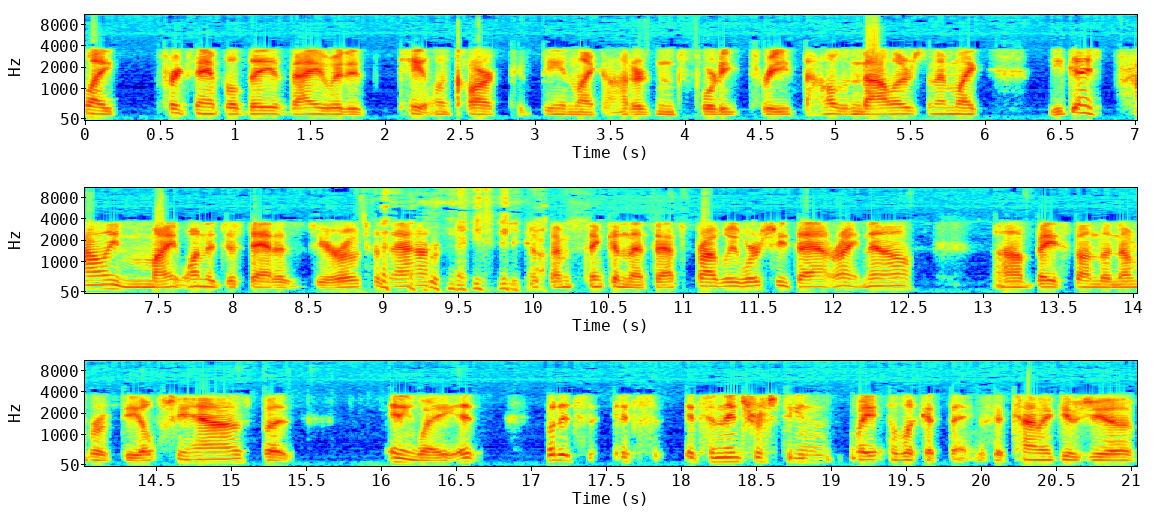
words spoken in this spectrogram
like for example, they evaluated Caitlin Clark being like one hundred and forty three thousand dollars, and I'm like, you guys probably might want to just add a zero to that because I'm thinking that that's probably where she's at right now, uh, based on the number of deals she has. But anyway, it but it's it's it's an interesting way to look at things. It kind of gives you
